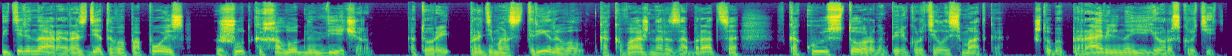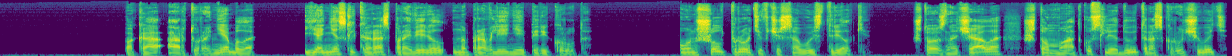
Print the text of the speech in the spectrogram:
ветеринара, раздетого по пояс жутко холодным вечером, который продемонстрировал, как важно разобраться, в какую сторону перекрутилась матка – чтобы правильно ее раскрутить. Пока Артура не было, я несколько раз проверил направление перекрута. Он шел против часовой стрелки, что означало, что матку следует раскручивать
